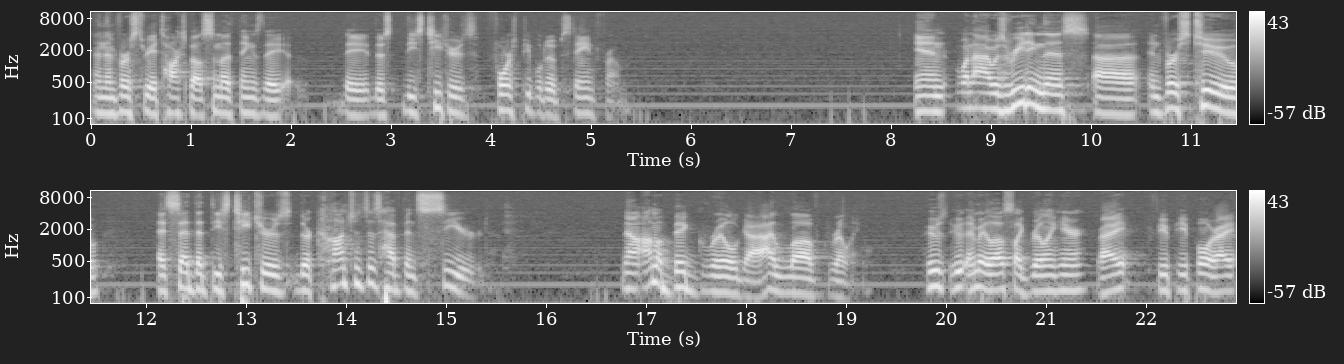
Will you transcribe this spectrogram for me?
And then verse 3, it talks about some of the things they, they, these teachers force people to abstain from. And when I was reading this uh, in verse 2, it said that these teachers, their consciences have been seared. Now, I'm a big grill guy. I love grilling. Who's, who, anybody else like grilling here, right? A few people, right?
